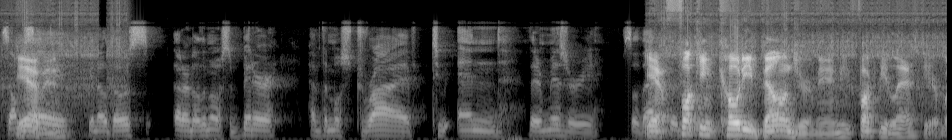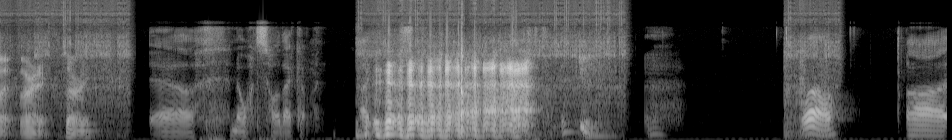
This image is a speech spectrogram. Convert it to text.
Some yeah, say, man. you know, those I don't know the most bitter have the most drive to end their misery. So that Yeah, could be- fucking Cody Bellinger, man. He fucked me last year, but all right, sorry. Yeah, no one saw that coming. Well, uh,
